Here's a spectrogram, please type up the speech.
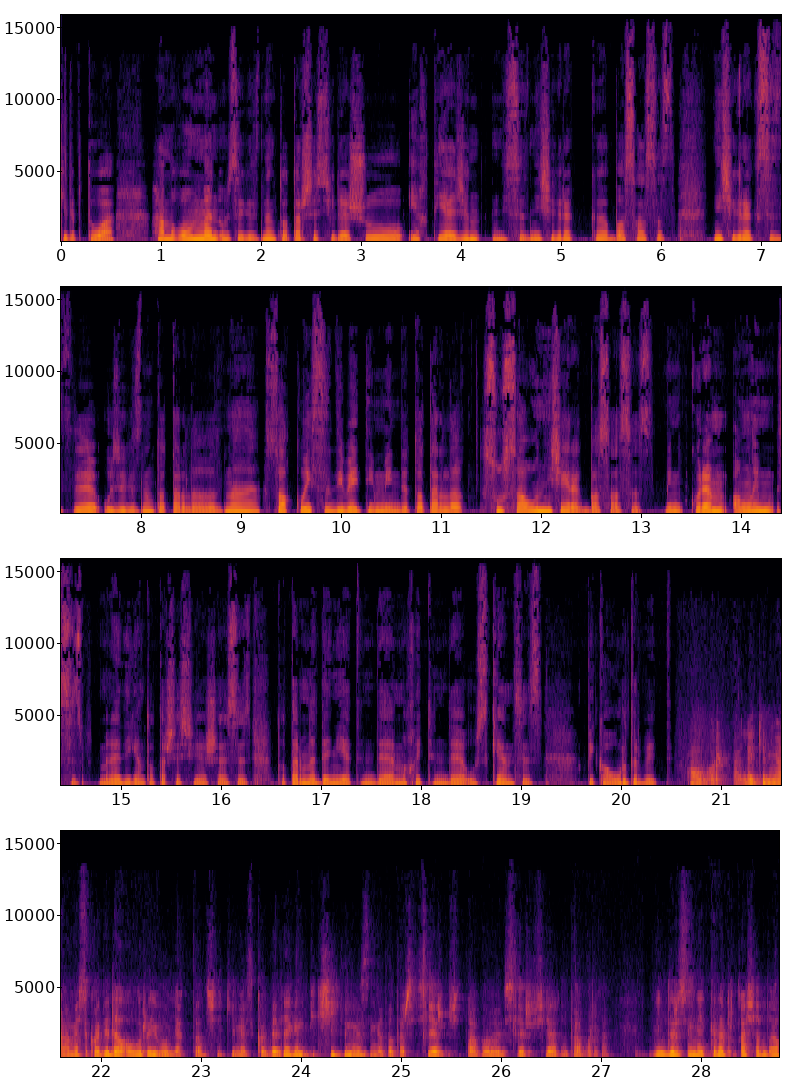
килеп туа. Һәм гомумән үзегезнең татарча сөйләшү ихтыяҗын сез ничегрәк басасыз? Ничегрәк сез үзегезнең татарлыгыгызны саклыйсыз дип әйтим инде? Татарлык сусавын ничегрәк басасыз? Мин күрәм аңлыйм сез менә дигән татарча сөйләшәсез. Татар мәдәниятендә мөхитендә үскәнсез. Бик авырдыр бит. Авыр ләкин миңа мәскәүдә дә авыр ул яктан чөнки мәскәүдә дә бик читен үзеңә татарча сөйләшүче табы сөйләшүчеләрне мин дөресен беркайчан да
